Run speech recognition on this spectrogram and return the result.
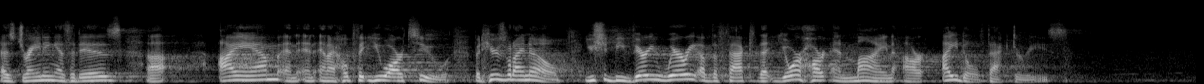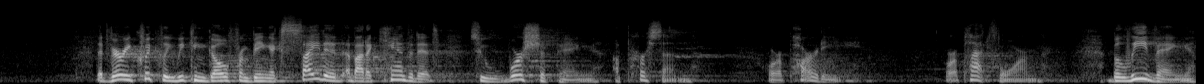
as draining as it is. Uh, I am, and, and, and I hope that you are too. But here's what I know you should be very wary of the fact that your heart and mine are idol factories. That very quickly we can go from being excited about a candidate to worshiping a person or a party or a platform, believing,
